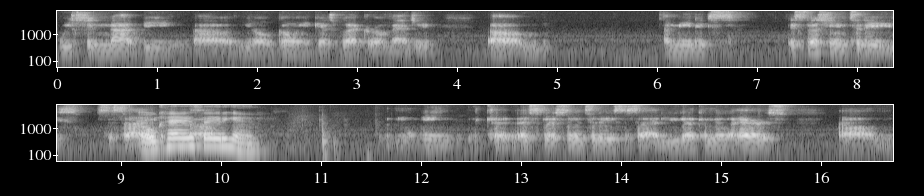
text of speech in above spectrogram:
we should not be uh, you know going against black girl magic. Um, I mean it's especially in today's society. Okay, say it um, again. I mean, especially in today's society, you got Kamala Harris. Um,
